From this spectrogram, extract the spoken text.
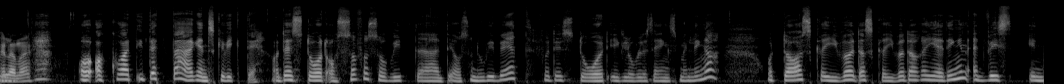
Helene? Og akkurat i dette er ganske viktig. Og det står også for så vidt eh, Det er også noe vi vet, for det står i globaliseringsmeldinga. Og da skriver, da skriver da regjeringen at hvis en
